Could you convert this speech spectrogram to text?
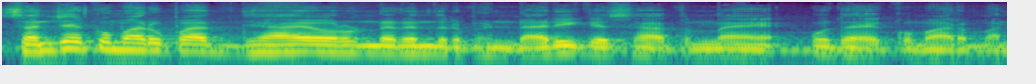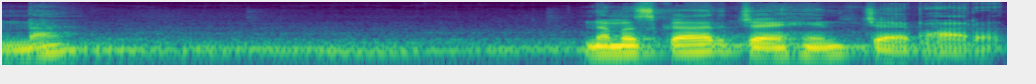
संजय कुमार उपाध्याय और नरेंद्र भंडारी के साथ मैं उदय कुमार मन्ना। नमस्कार, जय हिंद, जय भारत।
